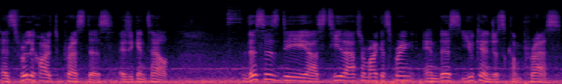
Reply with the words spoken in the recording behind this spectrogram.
It's really hard to press this as you can tell this is the uh, Steeda aftermarket spring and this you can just compress.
